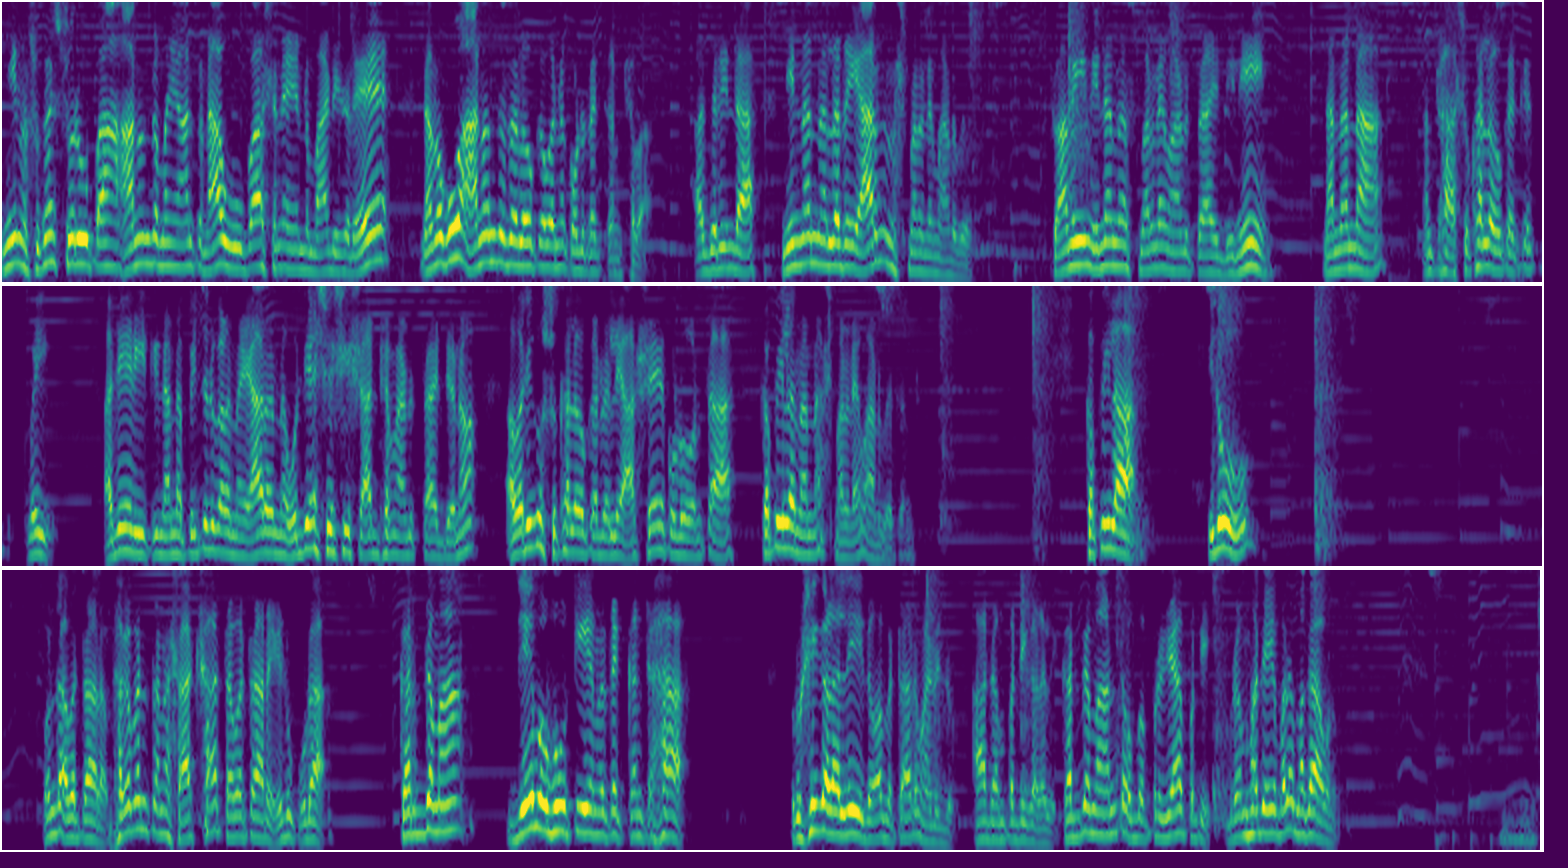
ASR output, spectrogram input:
ನೀನು ಸುಖ ಸ್ವರೂಪ ಆನಂದಮಯ ಅಂತ ನಾವು ಉಪಾಸನೆಯನ್ನು ಮಾಡಿದರೆ ನಮಗೂ ಆನಂದದ ಲೋಕವನ್ನು ಕೊಡತಕ್ಕಂಥವ. ಆದ್ದರಿಂದ ನಿನ್ನನ್ನಲ್ಲದೆ ಯಾರನ್ನು ಸ್ಮರಣೆ ಮಾಡಬೇಕು? ಸ್ವಾಮಿ, ನಿನ್ನನ್ನು ಸ್ಮರಣೆ ಮಾಡುತ್ತಾ ಇದ್ದೀನಿ. ನನ್ನನ್ನು ಅಂತಹ ಸುಖ ಲೋಕಕ್ಕೆ ಅದೇ ರೀತಿ ನನ್ನ ಪಿತೃಗಳನ್ನು ಯಾರನ್ನು ಉದ್ದೇಶಿಸಿ ಸಾಧ್ಯ ಮಾಡುತ್ತಾ ಇದ್ದೇನೋ ಅವರಿಗೂ ಸುಖಲೋಕದಲ್ಲಿ ಆಶ್ರಯ ಕೊಡುವಂಥ ಕಪಿಲನನ್ನು ಸ್ಮರಣೆ ಮಾಡಬೇಕಂತ. ಕಪಿಲ, ಇದು ಒಂದು ಅವತಾರ. ಭಗವಂತನ ಸಾಕ್ಷಾತ್ ಅವತಾರ ಇದು ಕೂಡ. ಕರ್ದಮ ದೇವಭೂತಿ ಅನ್ನತಕ್ಕಂತಹ ಋಷಿಗಳಲ್ಲಿ ಇದು ಅವತಾರ ಮಾಡಿದ್ದು ಆ ದಂಪತಿಗಳಲ್ಲಿ. ಕರ್ದಮ ಅಂತ ಒಬ್ಬ ಪ್ರಜಾಪತಿ, ಬ್ರಹ್ಮದೇವರ ಮಗ ಅವನು.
